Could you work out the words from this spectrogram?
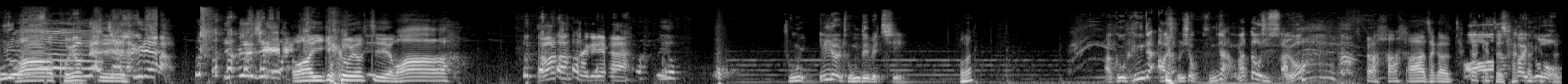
우르고 와 고엽지 이거지 와 이게 고엽지 와 알았다 그냥 종 1년 종대 배치 어? 아 그거 횡단 아 잠시만 군대 안 갔다 오셨어요? 아 잠깐 착각했어요 아 잠깐 이거 착각했어요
